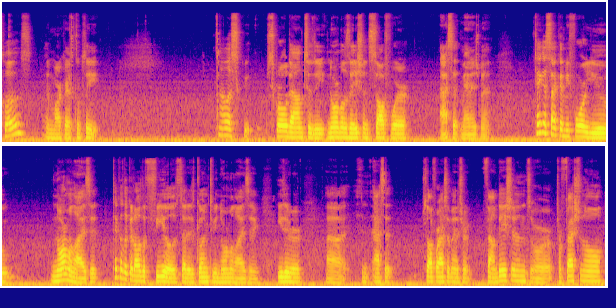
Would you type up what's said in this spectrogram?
Close and mark as complete. Now let's sc scroll down to the normalization software asset management. Take a second before you normalize it. Take a look at all the fields that is going to be normalizing either uh, in asset software asset management foundations or professional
